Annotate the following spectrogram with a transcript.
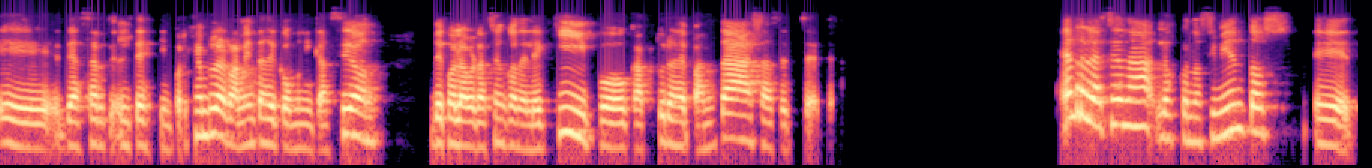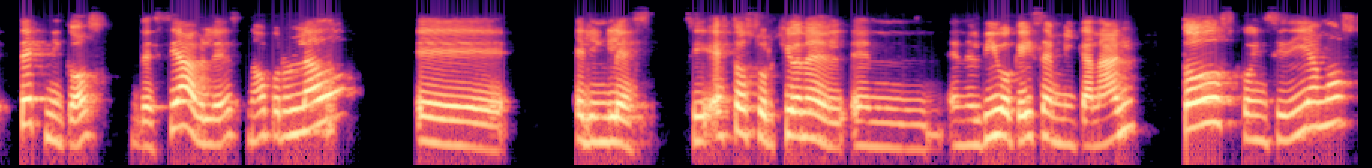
eh, de hacer el testing. Por ejemplo, herramientas de comunicación, de colaboración con el equipo, capturas de pantallas, etc. En relación a los conocimientos eh, técnicos deseables, ¿no? Por un lado, el inglés. ¿sí? Esto surgió en el, en el vivo que hice en mi canal. Todos coincidíamos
